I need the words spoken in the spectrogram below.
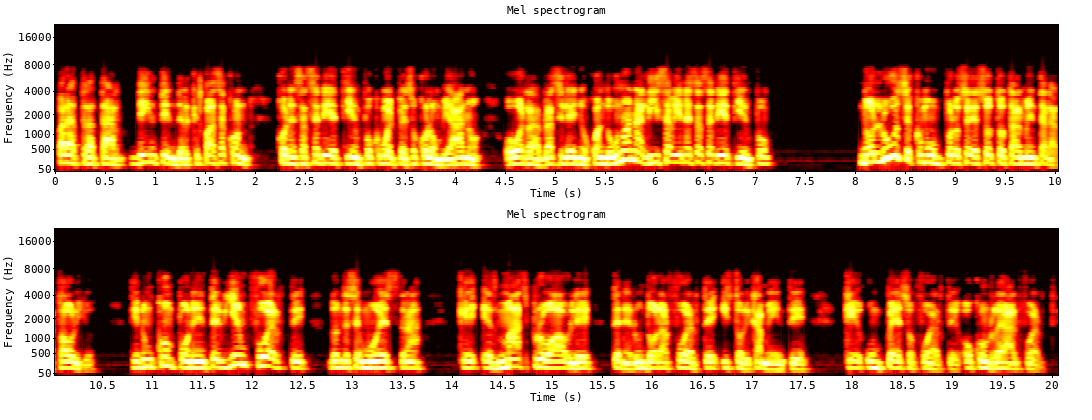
para tratar de entender qué pasa con, con esa serie de tiempo como el peso colombiano o el real brasileño. Cuando uno analiza bien esa serie de tiempo, no luce como un proceso totalmente aleatorio. Tiene un componente bien fuerte donde se muestra que es más probable tener un dólar fuerte históricamente que un peso fuerte o que un real fuerte.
